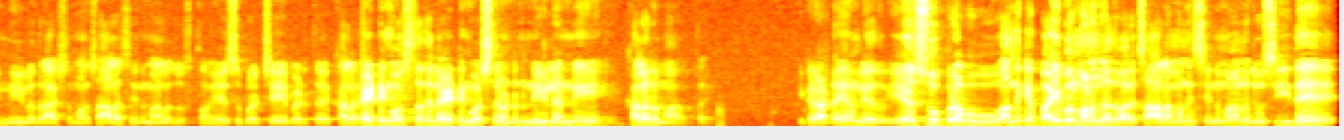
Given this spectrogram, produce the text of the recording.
ఈ నీళ్ళు ద్రాక్ష మనం చాలా సినిమాలు చూస్తాం. యేసు చేయబెడితే కలర్. లైటింగ్ వస్తుంది లైటింగ్ వచ్చిన వెంటనే నీళ్ళన్నీ కలర్ మారుతాయి. ఇక్కడ ఆ ఏం లేదు. యేసు ప్రభువు అందుకే బైబిల్ మనం చదవాలి. చాలామంది సినిమాలను చూసి ఇదే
